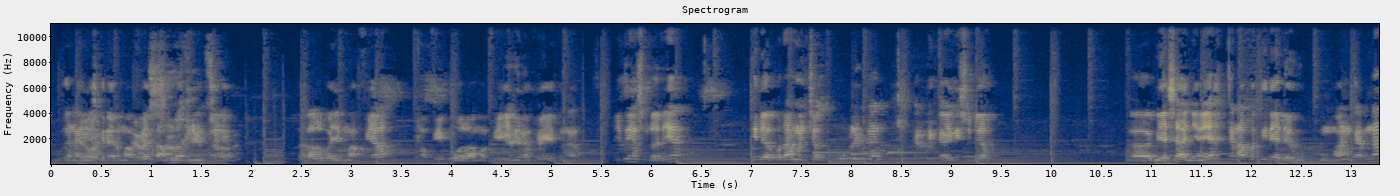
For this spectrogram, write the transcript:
Bukan hanya sekedar mafia tambang gitu. terlalu banyak mafia lah mafia bola mafia ini mafia itu nah itu yang sebenarnya tidak pernah mencuat ke publik kan ketika ini sudah eh, biasanya ya kenapa tidak ada hukuman karena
